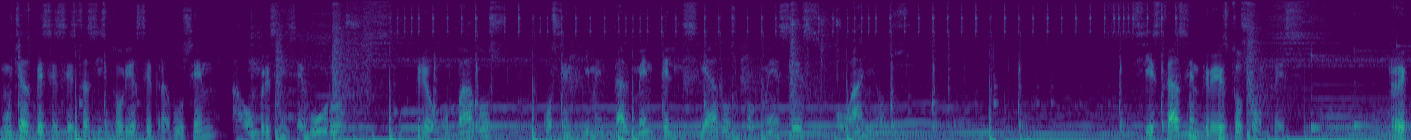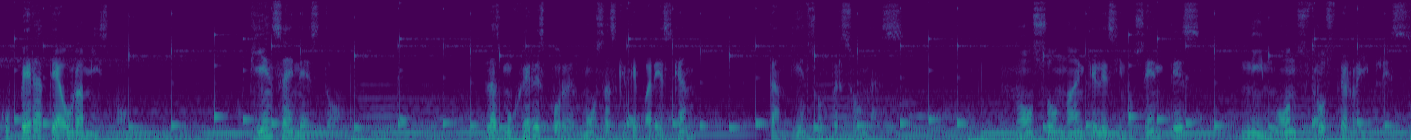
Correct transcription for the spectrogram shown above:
Muchas veces estas historias se traducen a hombres inseguros, preocupados o sentimentalmente lisiados por meses o años. Si estás entre estos hombres, recupérate ahora mismo. Piensa en esto. Las mujeres, por hermosas que te parezcan, también son personas no son ángeles inocentes ni monstruos terribles.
